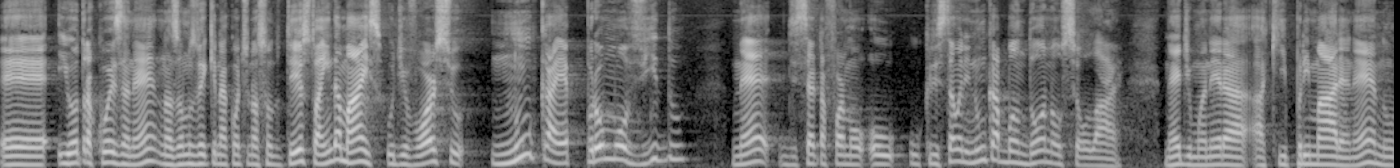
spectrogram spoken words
É, e outra coisa, né? Nós vamos ver que na continuação do texto, ainda mais, o divórcio nunca é promovido, né? De certa forma, ou o cristão ele nunca abandona o seu lar, né? De maneira aqui primária, né? No-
